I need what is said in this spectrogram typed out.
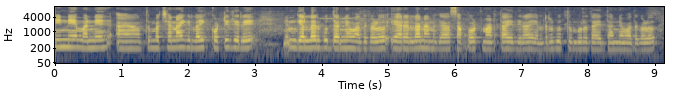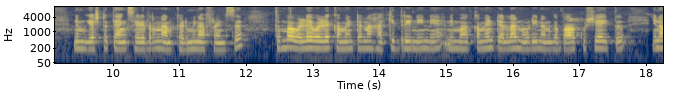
ನಿನ್ನೆ, ಮೊನ್ನೆ ತುಂಬ ಚೆನ್ನಾಗಿ ಲೈಕ್ ಕೊಟ್ಟಿದ್ದೀರಿ. ನಿಮಗೆಲ್ಲರಿಗೂ ಧನ್ಯವಾದಗಳು. ಯಾರೆಲ್ಲ ನನಗೆ ಸಪೋರ್ಟ್ ಮಾಡ್ತಾ ಇದ್ದೀರಾ, ಎಲ್ರಿಗೂ ತುಂಬ ಹೃದಯ ಧನ್ಯವಾದಗಳು. ನಿಮ್ಗೆ ಎಷ್ಟು ಥ್ಯಾಂಕ್ಸ್ ಹೇಳಿದ್ರೆ ನಾನು ಕಡಿಮೆನ ಫ್ರೆಂಡ್ಸ್ ತುಂಬ ಒಳ್ಳೆ ಒಳ್ಳೆ ಕಮೆಂಟನ್ನು ಹಾಕಿದ್ರಿ ನಿನ್ನೆ. ನಿಮ್ಮ ಕಮೆಂಟ್ ಎಲ್ಲ ನೋಡಿ ನನಗೆ ಭಾಳ ಖುಷಿಯಾಯಿತು ಇನ್ನು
